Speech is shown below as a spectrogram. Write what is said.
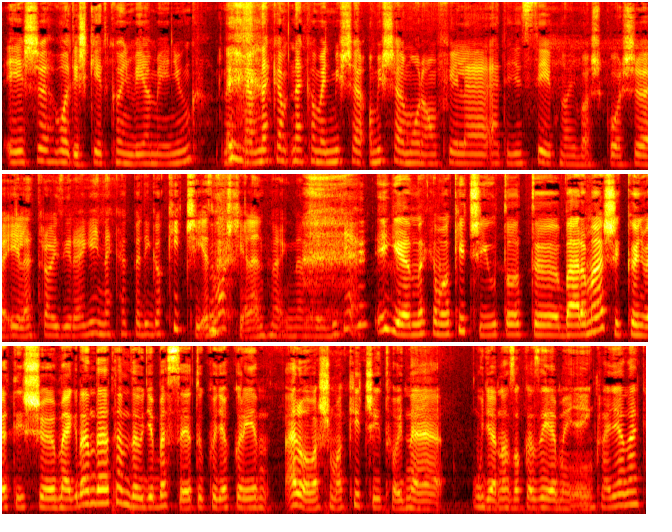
és volt is két könyvélményünk. Nekem, nekem, nekem egy Michel, a Michel Moran féle, hát egy szép nagy vaskos ö, életrajzi regény, neked pedig a kicsi, ez most jelent meg nemrég, ugye? Igen, nekem a kicsi jutott, bár a másik könyvet is megrendeltem, de ugye beszéltük, hogy akkor én elolvasom a kicsit, hogy ne ugyanazok az élményeink legyenek,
